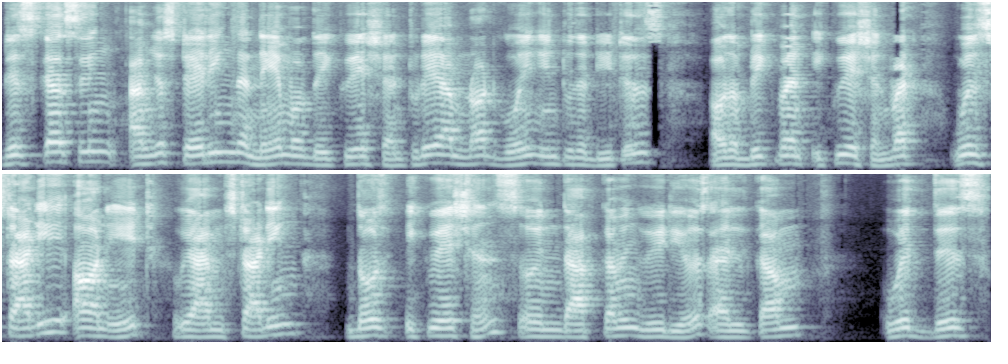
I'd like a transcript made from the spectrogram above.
discussing, I'm just telling the name of the equation. Today I'm not going into the details of the Brinkman equation but we'll study on it. We I'm studying those equations. So in the upcoming videos I'll come with this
